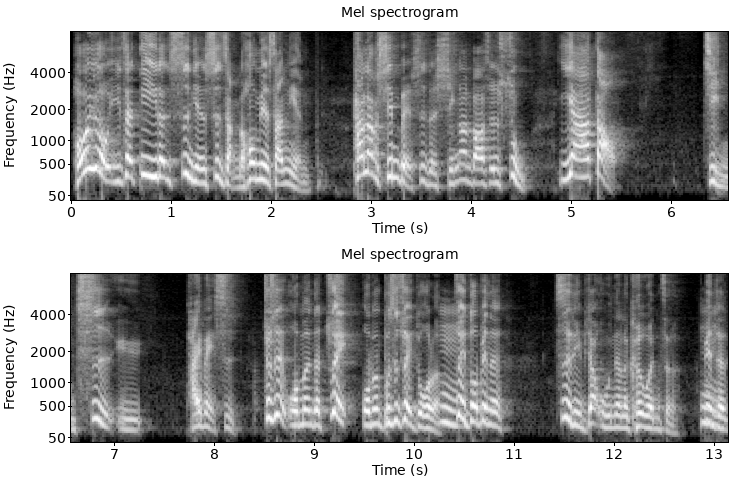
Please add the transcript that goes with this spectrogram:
侯友谊在第一任四年市长的后面三年，他让新北市的刑案发生数压到仅次于台北市。就是我们的最，我们不是最多了，最多变成治理比较无能的柯文哲，变成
